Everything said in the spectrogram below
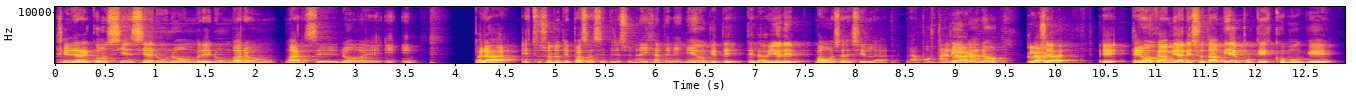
generar conciencia en un hombre, en un varón, Marce, ¿no? En, pará, esto solo te pasa si tenés una hija, tenés miedo que te, la violen, vamos a decir la, la postalina, ¿no? O sea, eh, tenemos que cambiar eso también porque es como que,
